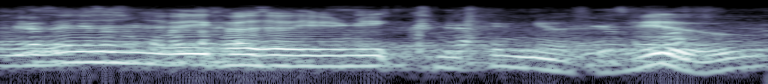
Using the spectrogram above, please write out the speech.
And then, because of a unique continuous view,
